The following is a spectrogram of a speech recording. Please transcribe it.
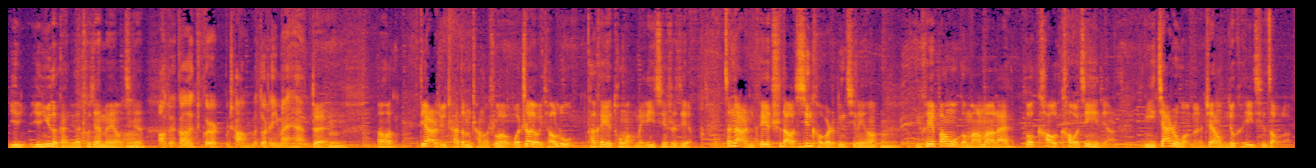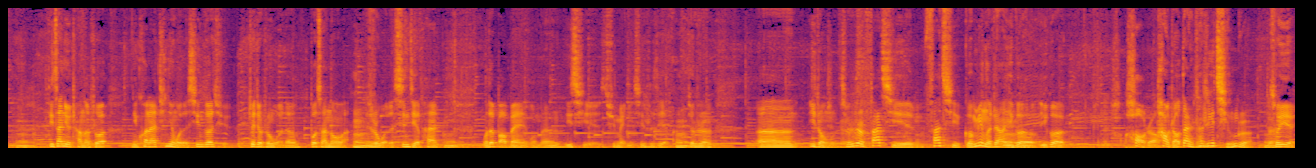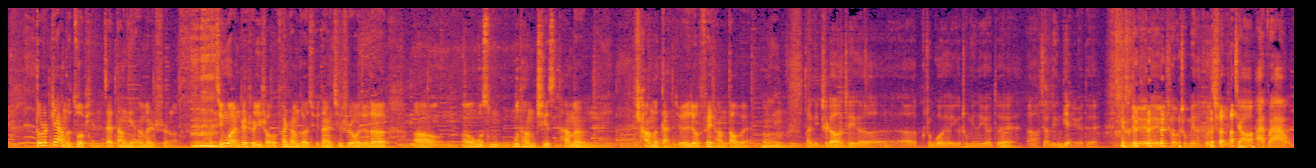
隐隐喻的感觉出现没有，亲？哦，对，刚才歌这儿不唱什么《Dirt in My Hand》，对，嗯。然后第二句他这么唱的，说我知道有一条路，它可以通往美丽新世界，在那儿你可以吃到新口味的冰淇淋，嗯你可以帮我个忙吗？来，多靠靠我近一点儿，你加入我们，这样我们就可以一起走了。嗯第三句唱的说：“你快来听听我的新歌曲，这就是我的波萨诺瓦，嗯这就是我的新节拍。嗯我的宝贝，我们一起去美丽新世界吧，嗯就是。嗯、一种其实是发起发起革命的这样一个、一个号召，号召，但是它是一个情歌，所以都是这样的作品在当年问世了。那尽管这是一首翻唱歌曲，但是其实我觉得，呃呃，乌斯木汤 cheese 他们唱的感觉就非常到位。嗯那你知道这个呃，中国有一个著名的乐队啊、叫零点乐队。零点乐队有一首著名的歌曲叫《爱不爱我》。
